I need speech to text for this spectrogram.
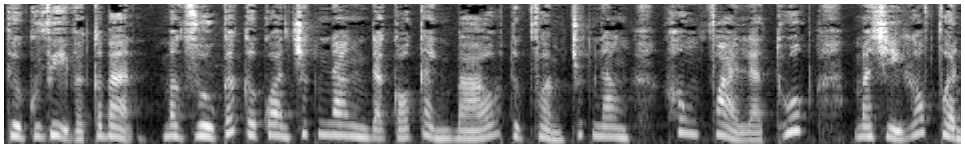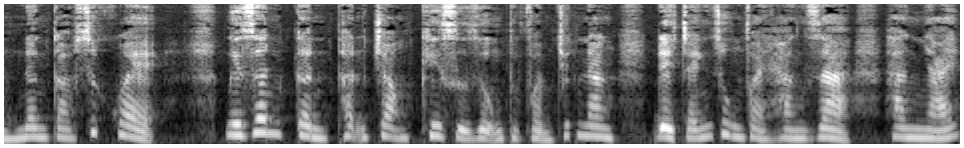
Thưa quý vị và các bạn, mặc dù các cơ quan chức năng đã có cảnh báo thực phẩm chức năng không phải là thuốc mà chỉ góp phần nâng cao sức khỏe, người dân cần thận trọng khi sử dụng thực phẩm chức năng để tránh dùng phải hàng giả, hàng nhái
